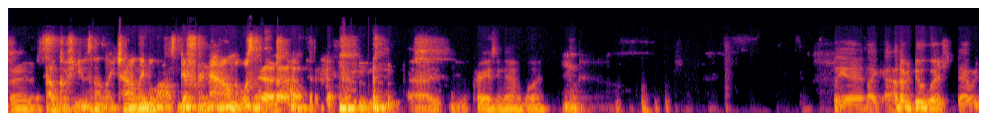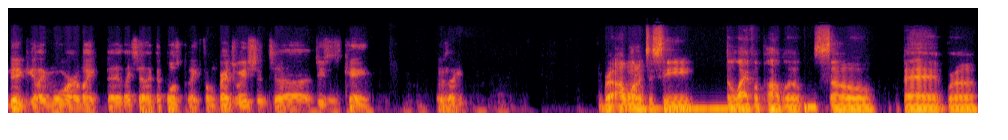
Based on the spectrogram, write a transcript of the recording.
so confused. I was like, child labor law is different now. I don't know what's going on. Uh, you crazy now, boy. So yeah, like I I never do wish that we did get like more like the like I said like the post like from graduation to uh, Jesus is King. It was like Bro, I wanted to see the life of Pablo so bad, bro.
